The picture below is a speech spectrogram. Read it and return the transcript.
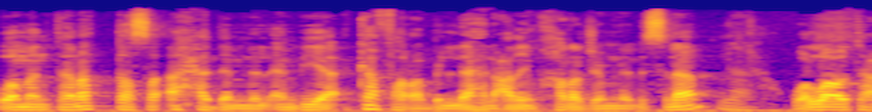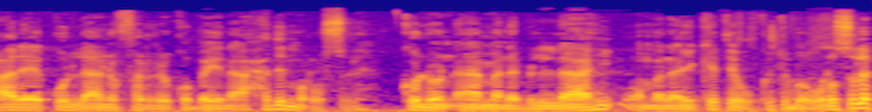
ومن تنقص أحدا من الأنبياء كفر بالله العظيم خرج من الإسلام. نعم. والله تعالى يقول لا نفرق بين أحد من رسله. كل آمن بالله وملائكته وكتبه ورسله.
